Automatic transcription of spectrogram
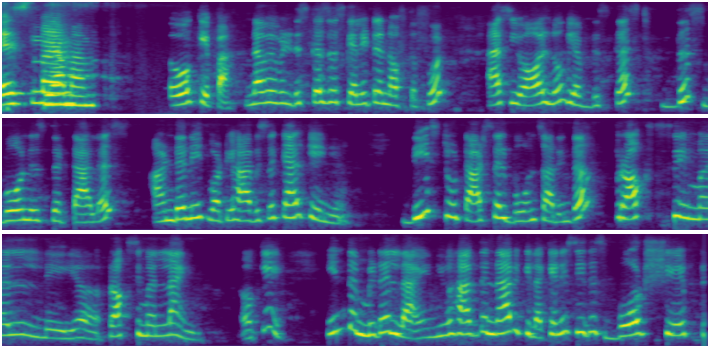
Yes, Yeah, ma'am. Okay, pa. Now we will discuss the skeleton of the foot. As you all know, we have discussed this bone is the talus. Underneath what you have is the calcaneum. These two tarsal bones are in the proximal layer, proximal line. Okay. In the middle line, you have the navicular. Can you see this board-shaped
